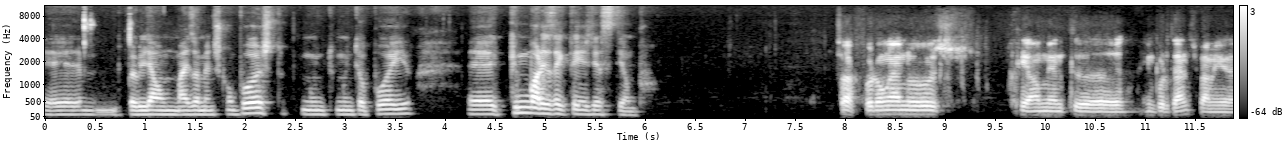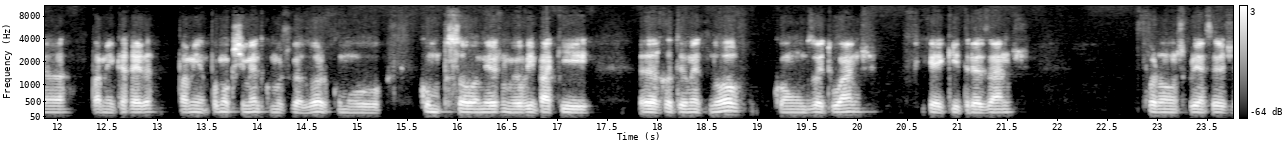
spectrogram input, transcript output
uh, pavilhão mais ou menos composto, muito, muito apoio. Uh, que memórias é que tens desse tempo? Só foram anos realmente importantes para a minha, para a minha carreira, para, a minha, para o meu crescimento como jogador, como como pessoa mesmo. Eu vim para aqui relativamente novo, com 18 anos, fiquei aqui 3 anos. Foram experiências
